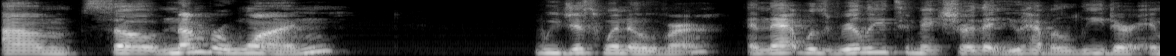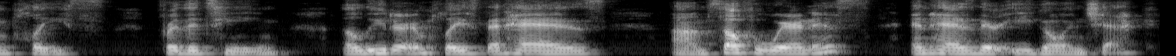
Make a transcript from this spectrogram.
Um, so, number one, we just went over, and that was really to make sure that you have a leader in place for the team, a leader in place that has um, self awareness and has their ego in check.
